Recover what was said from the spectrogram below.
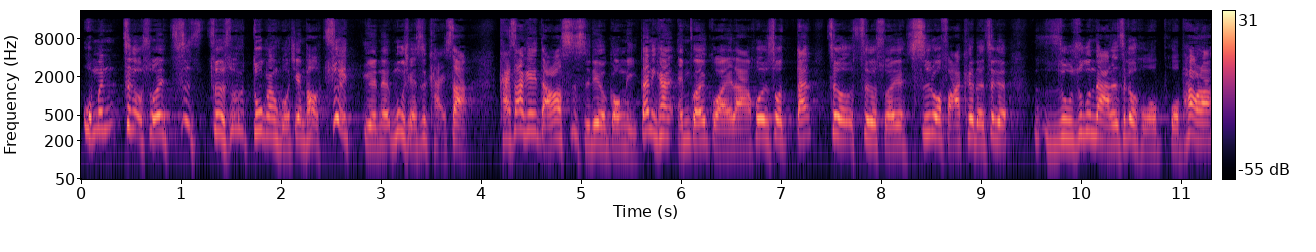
我们这个所谓自这个所谓多管火箭炮最远的目前是凯撒，凯撒可以打到四十六公里。但你看 M 拐拐啦，或者说单这个这个所谓斯洛伐克的这个 Zuzuna 的这个火火炮啦，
